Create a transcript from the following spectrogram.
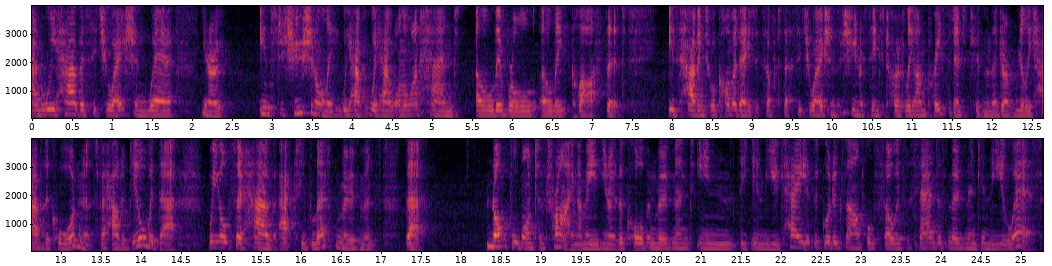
And we have a situation where, you know, institutionally we have we have on the one hand a liberal elite class that is having to accommodate itself to that situation that you know seems totally unprecedented to them and they don't really have the coordinates for how to deal with that we also have active left movements that not for want of trying. I mean, you know, the Corbyn movement in the in the UK is a good example. So is the Sanders movement in the US.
